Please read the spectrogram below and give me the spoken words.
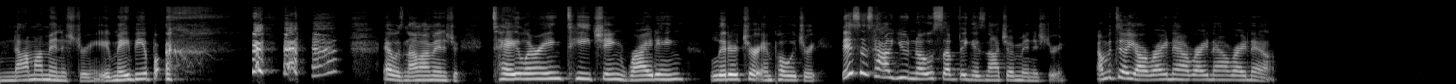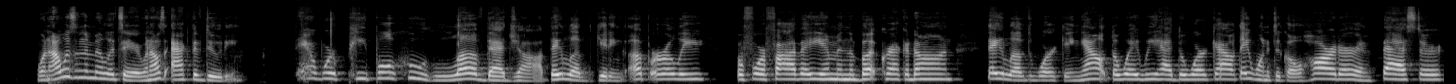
Not my ministry. It may be a that was not my ministry. Tailoring, teaching, writing, literature, and poetry. This is how you know something is not your ministry. I'm gonna tell y'all right now, right now, right now. When I was in the military, when I was active duty, there were people who loved that job. They loved getting up early before 5 a.m. in the butt crack of dawn. They loved working out the way we had to work out. They wanted to go harder and faster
